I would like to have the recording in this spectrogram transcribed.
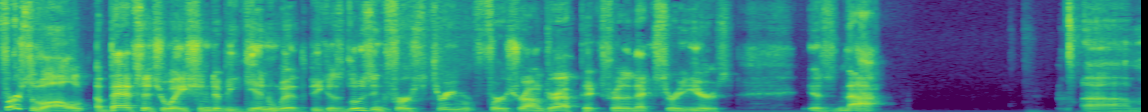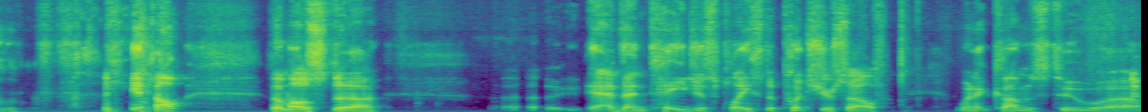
First of all, a bad situation to begin with because losing first three first round draft picks for the next three years is not, um, you know, the most uh, advantageous place to put yourself when it comes to. Uh,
